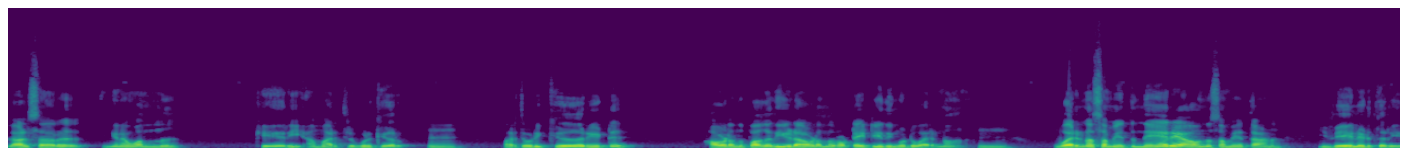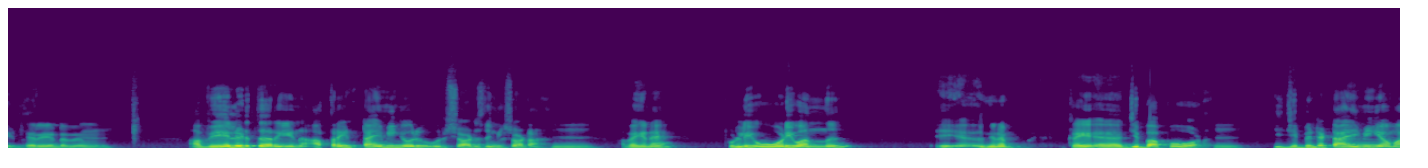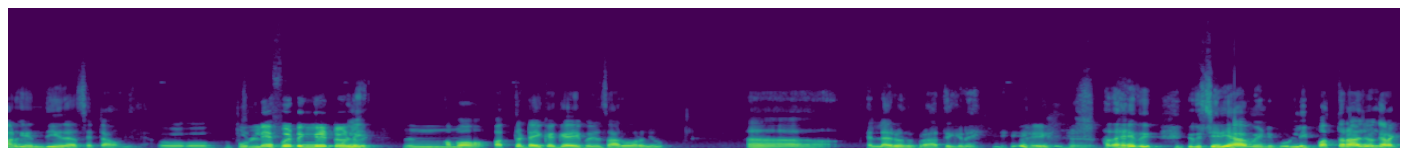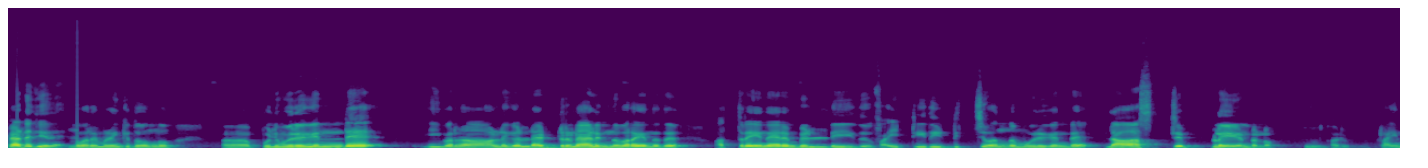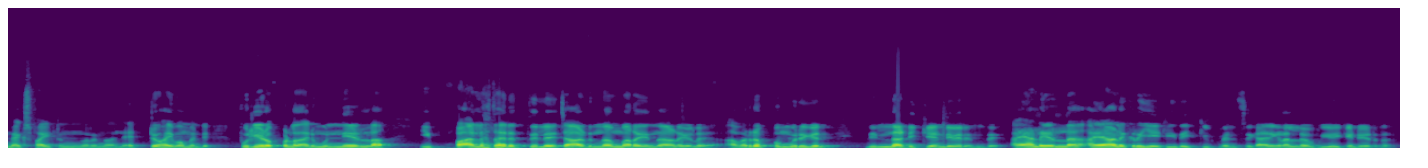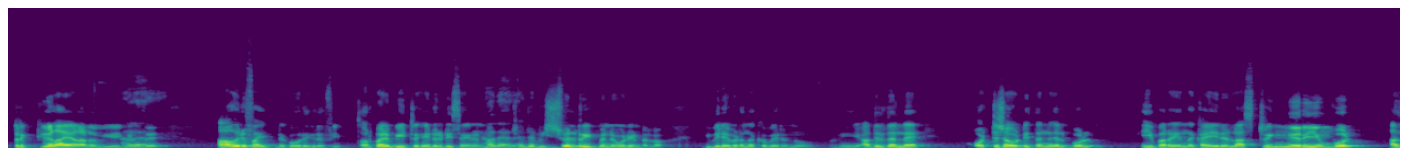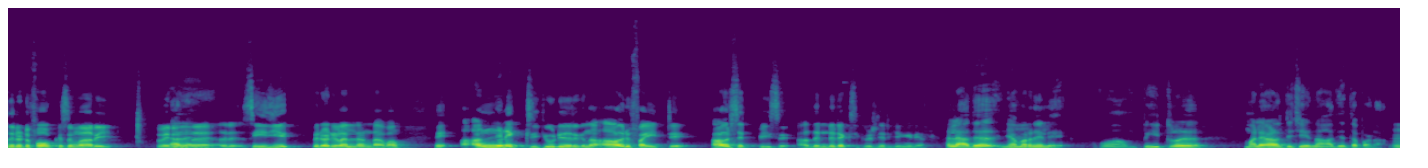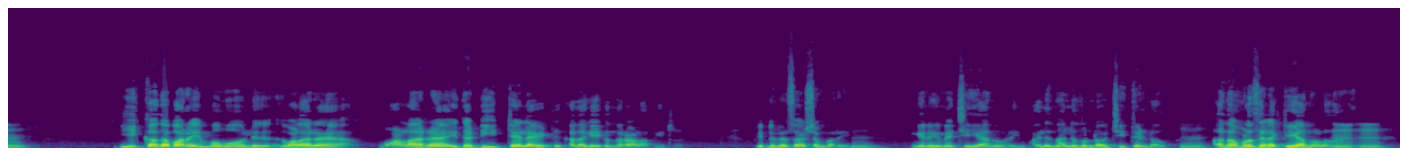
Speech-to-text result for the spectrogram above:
Lal sir ഇങ്ങനെ വന്ന് കയറി ആ മരത്തിൽ കൂടി കയറും മരത്തിൽ കൂടി കയറിയിട്ട് അവിടെ നിന്ന് പകുതിയുടെ അവിടെ നിന്ന് റൊട്ടേറ്റ് ചെയ്ത് ഇങ്ങോട്ട് വരണമാണ് വരുന്ന സമയത്ത് നേരെ ആവുന്ന സമയത്താണ് ഈ വേലെടുത്ത് എറിയേണ്ടത്. എറിയേണ്ടത്. ആ വേലെടുത്ത് എറിയുന്ന അത്രയും ടൈമിങ് ഒരു ഒരു ഷോട്ട് സിംഗിൾ ഷോട്ടാണ്. അപ്പം ഇങ്ങനെ പുള്ളി ഓടി വന്ന് ഇങ്ങനെ ജിബ് അപ്പ് പോവാണ്. ഈ ജിബിന്റെ ടൈമിങ് അവന്മാർക്ക് എന്ത് ചെയ്താൽ സെറ്റ് ആവുന്നില്ല. ഓ ഓ. പുള്ളി എഫേർട്ട് ഇങ്ങനെ ഇട്ടു പുള്ളി-. അപ്പോൾ പത്ത് ടേക്കൊക്കെ ആയപ്പോൾ സാറ് പറഞ്ഞു എല്ലാരും എല്ലാവരും ഒന്ന് പ്രാർത്ഥിക്കണേ. അതായത് ഇത് ശരിയാവാൻ വേണ്ടി. പുള്ളി പത്ത് പ്രാവശ്യവും കറക്റ്റായിട്ട് ചെയ്തേ. എന്ന് പറയുമ്പോൾ എനിക്ക് തോന്നുന്നു പുലിമുരുകന്റെ ഈ പറഞ്ഞ ആളുകളുടെ അഡ്രിനാലിൻ എന്ന് പറയുന്നത് അത്രയും നേരം ബിൽഡ് ചെയ്ത് ഫൈറ്റ് ചെയ്ത് ഇടിച്ചു വന്ന മുരുകന്റെ ലാസ്റ്റ് പ്ലേ ഉണ്ടല്ലോ. ഒരു ക്ലൈമാക്സ് ഫൈറ്റ് എന്ന് പറയുന്ന ഏറ്റവും ഹൈ മൊമെന്റ് പുലിയുടെ ഒപ്പം അതിന് മുന്നേ ഉള്ള ഈ പലതരത്തിൽ ചാടുന്ന മറയുന്ന ആളുകൾ അവരുടെ ഒപ്പം മുരുകൻ നിന്നടിക്കേണ്ടി വരുന്നത്. അയാളുള്ള അയാൾ ക്രിയേറ്റ് ചെയ്ത എക്യുപ്മെന്റ്സ് കാര്യങ്ങളെല്ലാം ഉപയോഗിക്കേണ്ടി വരുന്നത്. ട്രിക്കുകൾ അയാളാണ് ഉപയോഗിക്കുന്നത്. ആ ഒരു ഫൈറ്റിന്റെ കോറിയോഗ്രഫി ഉറപ്പായും പീറ്റർ ഹൈന്റെ ഒരു ഡിസൈൻ ഉണ്ട് പക്ഷെ അതിന്റെ വിഷ്വൽ ട്രീറ്റ്മെന്റ് കൂടി ഉണ്ടല്ലോ. ഇവരെവിടെ നിന്നൊക്കെ വരുന്നു. അതിൽ തന്നെ ഒറ്റ ഷോട്ടിൽ തന്നെ ചിലപ്പോൾ ഈ പറയുന്ന കയ്യിലുള്ള സ്ട്രിങ് എറിയുമ്പോൾ അതിലോട്ട് ഫോക്കസ് മാറി വരുന്നത്. അതിൽ സി ജി പരിപാടികളെല്ലാം ഉണ്ടാവാം. അങ്ങനെ എക്സിക്യൂട്ട് ചെയ്തെടുക്കുന്ന ആ ഒരു ഫൈറ്റ് ആ ഒരു സെറ്റ് പീസ് അതിന്റെ ഒരു എക്സിക്യൂഷൻ ശരിക്കും എങ്ങനെയാണ് അല്ല അത് ഞാൻ പറഞ്ഞില്ലേ പീറ്റർ മലയാളത്തിൽ ചെയ്യുന്ന ആദ്യത്തെ പടം. ഈ കഥ പറയുമ്പോൾ മുതൽ വളരെ വളരെ ഇത് ഡീറ്റെയിൽ ആയിട്ട് കഥ കേൾക്കുന്ന ഒരാളാണ് പീറ്റർ. പീറ്ററിന്റെ ശേഷം പറയും ഇങ്ങനെ ഇങ്ങനെ ചെയ്യാന്ന് പറയും. അതിൽ നല്ലതുണ്ടാവും ചീത്ത ഉണ്ടാവും അത് നമ്മൾ സെലക്ട് ചെയ്യാന്നുള്ളതാണ്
